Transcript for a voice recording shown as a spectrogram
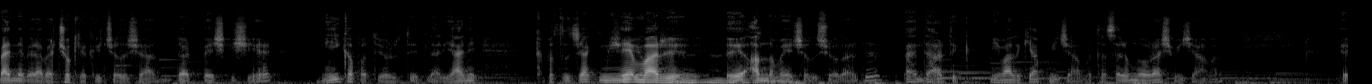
benle beraber çok yakın çalışan 4-5 kişiye neyi kapatıyoruz dediler. Yani kapatılacak ne varı e, anlamaya çalışıyorlardı. Ben de artık mimarlık yapmayacağımı, tasarımla uğraşmayacağımı, e,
